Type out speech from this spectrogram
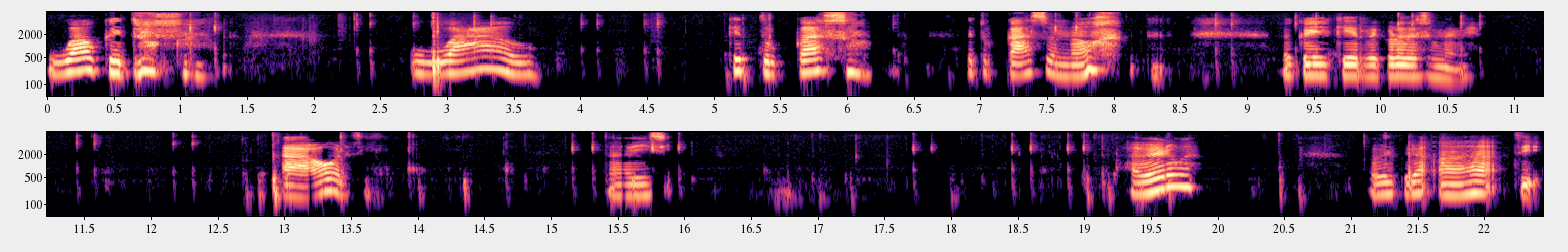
¡Wow! ¡Qué truco! ¡Wow! ¡Qué trucazo! ¡Qué trucazo, no! ok, que recuerdo ese meme. Ahora sí. Ahí sí. A ver, güey. A ver, espera. Ajá, sí.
